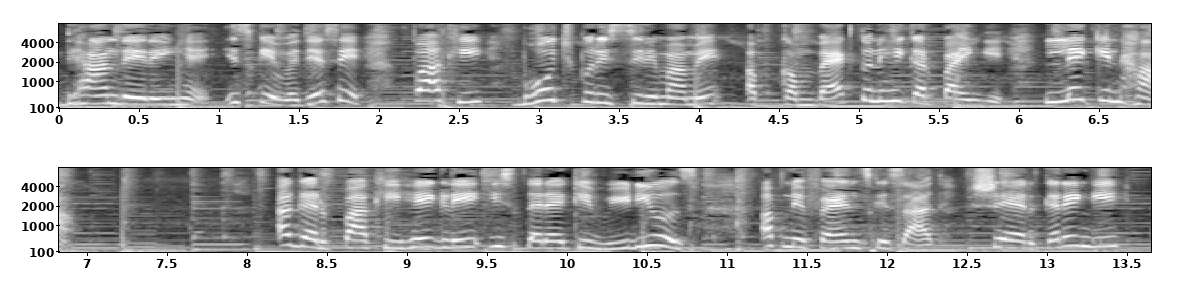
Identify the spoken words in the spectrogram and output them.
ध्यान दे रही हैं। इसके वजह से पाखी भोजपुरी सिनेमा में अब कम तो नहीं कर पाएँगे। लेकिन हाँ अगर पाखी हेगड़े इस तरह की वीडियोस अपने फैंस के साथ शेयर करेंगी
